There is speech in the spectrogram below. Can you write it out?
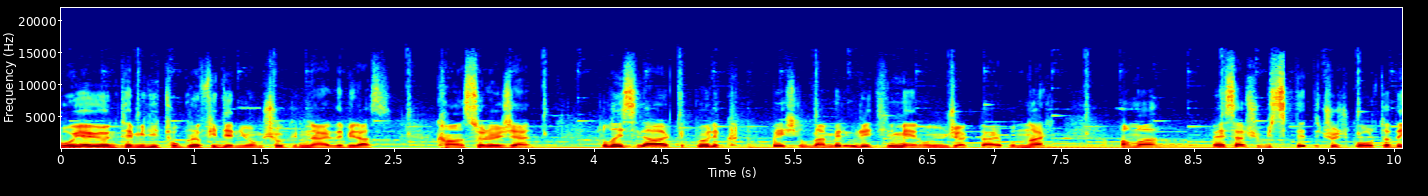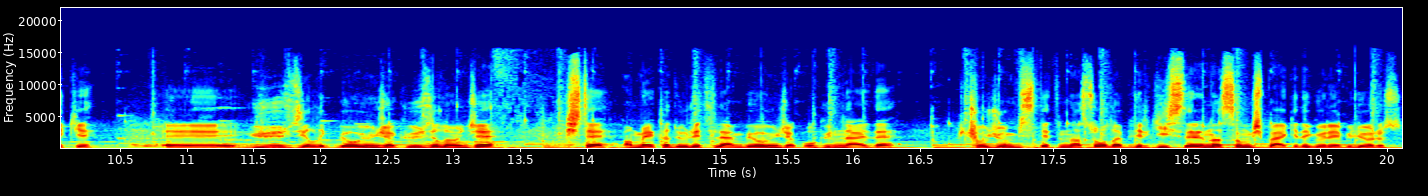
boya yöntemi litografi deniyormuş o günlerde biraz kanserojen. Dolayısıyla artık böyle 45 yıldan beri üretilmeyen oyuncaklar bunlar. Ama mesela şu bisikletli çocuk ortadaki e, 100 yıllık bir oyuncak. 100 yıl önce işte Amerika'da üretilen bir oyuncak. O günlerde çocuğun bisikleti nasıl olabilir, giysileri nasılmış belki de görebiliyoruz.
